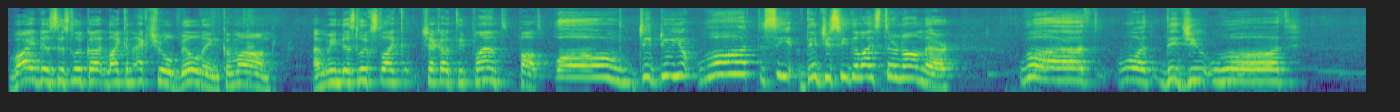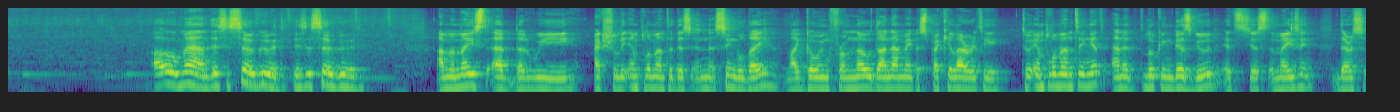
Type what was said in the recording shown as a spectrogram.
why does this look like an actual building? Come on. I mean, this looks like, check out the plant pot. Whoa, did do you, what? See, did you see the lights turn on there? What? What? Did you, what? Oh man, this is so good. This is so good. I'm amazed at that we actually implemented this in a single day, like going from no dynamic specularity to implementing it and it looking this good. It's just amazing. There's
